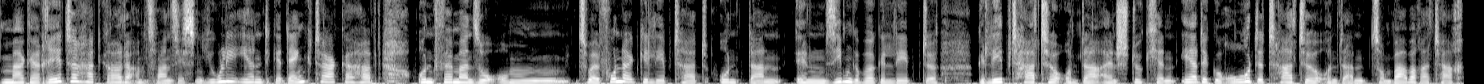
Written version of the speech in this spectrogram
Margarete hat gerade am 20. Juli ihren Gedenktag gehabt. Und wenn man so um 1200 gelebt hat und dann im Siebengebirge lebte, gelebt hatte und da ein Stückchen Erde gerodet hatte und dann zum Barbaratag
